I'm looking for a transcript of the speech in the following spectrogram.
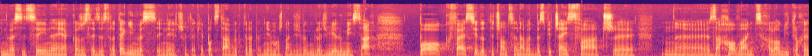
inwestycyjne, jak korzystać ze strategii inwestycyjnych, czyli takie podstawy, które pewnie można gdzieś wygooglać w wielu miejscach, po kwestie dotyczące nawet bezpieczeństwa czy e, zachowań, psychologii trochę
